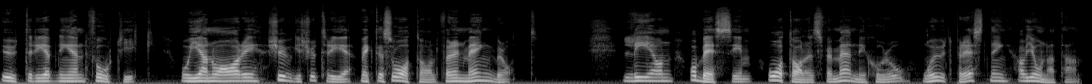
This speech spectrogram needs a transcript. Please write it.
Utredningen fortgick och i januari 2023 väcktes åtal för en mängd brott. Leon och Bessim åtalades för människorov och utpressning av Jonathan.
